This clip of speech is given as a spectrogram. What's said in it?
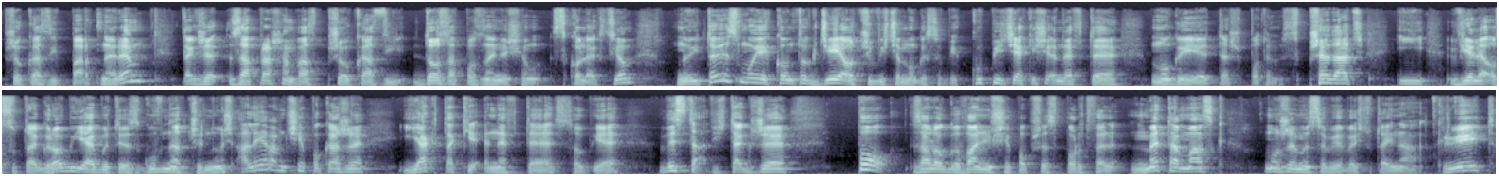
przy okazji partnerem. Także zapraszam Was przy okazji do zapoznania się z kolekcją. No i to jest moje konto, gdzie ja oczywiście mogę sobie kupić jakieś NFT, mogę je też potem sprzedać i wiele osób tak robi, jakby to jest główna czynność, ale ja Wam dzisiaj pokażę, jak takie NFT sobie wystawić. Także po zalogowaniu się poprzez portfel MetaMask możemy sobie wejść tutaj na Create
